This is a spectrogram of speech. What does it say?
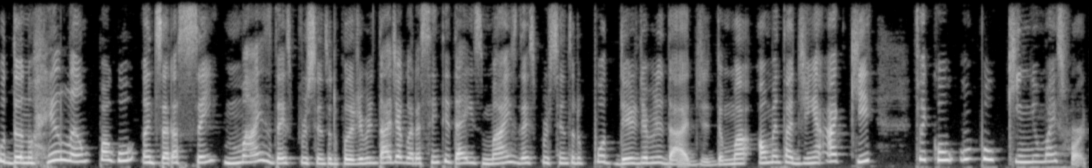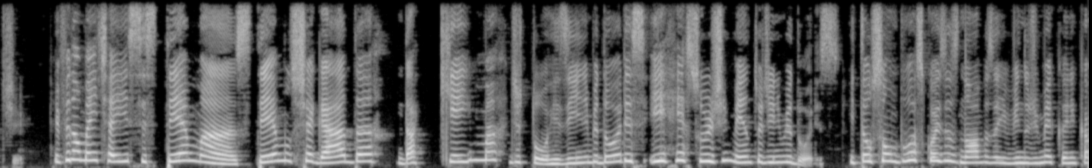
o dano relâmpago antes era 100 mais 10% do poder de habilidade, agora é 110 mais 10% do poder de habilidade. Deu uma aumentadinha aqui, ficou um pouquinho mais forte. E finalmente aí, sistemas, temos chegada da queima de torres e inibidores e ressurgimento de inibidores. Então são duas coisas novas aí vindo de mecânica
